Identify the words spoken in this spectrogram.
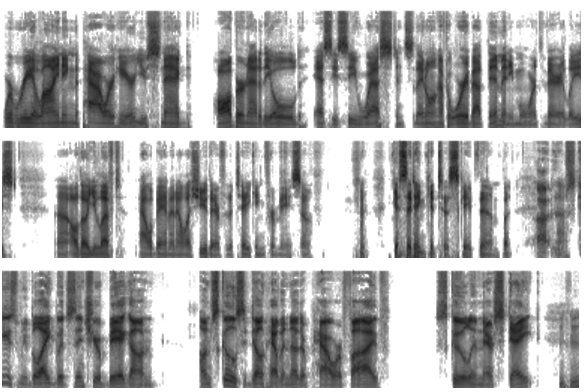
we're realigning the power here. You snagged Auburn out of the old SEC West, and so they don't have to worry about them anymore at the very least. Uh, although you left Alabama and LSU there for the taking for me, so I guess they didn't get to escape them. But uh, uh, excuse me, Blake, but since you're big on on schools that don't have another Power Five school in their state, mm-hmm.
